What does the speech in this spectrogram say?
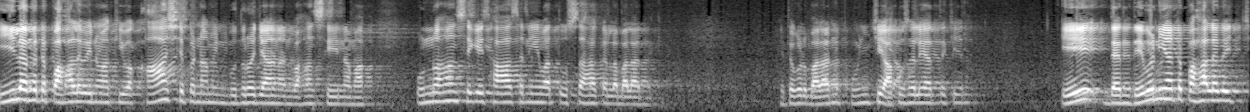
ඊළඟට පහළ වෙනවා කිව කාශ්‍යප නමින් බුදුරජාණන් වහන්සේ නමක් උන්වහන්සේගේ ශාසනයවත් උත්සාහ කරලා බලන්න. එතකොට බලන්න පුංචි අකුසලයක්ද කියලා. ඒ දැන් දෙවනියට පහළ වෙච්ච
